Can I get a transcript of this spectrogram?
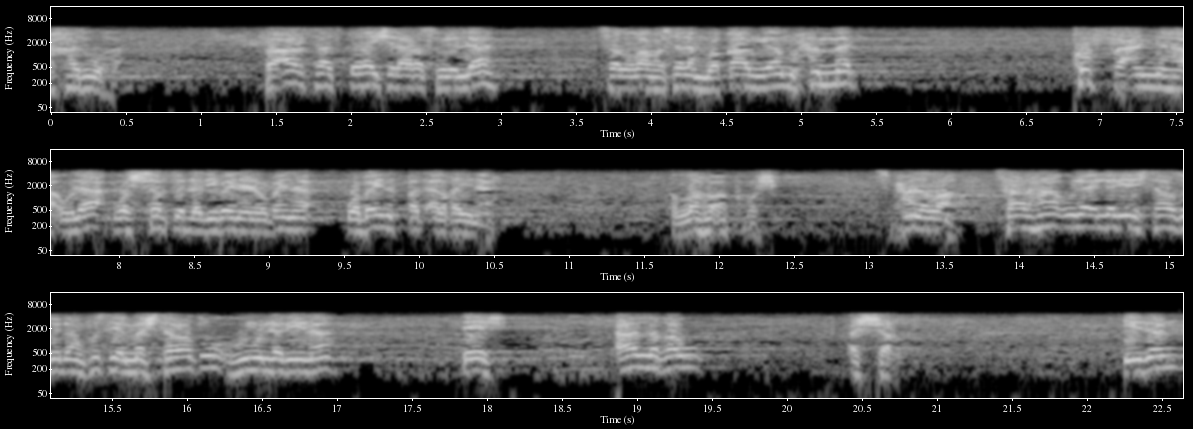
أخذوها. فأرسلت قريش إلى رسول الله صلى الله عليه وسلم وقالوا يا محمد كف عنا هؤلاء والشرط الذي بيننا وبين وبينك قد ألغيناه. الله أكبر. سبحان الله. صار هؤلاء الذين اشترطوا لأنفسهم ما اشترطوا هم الذين إيش؟ ألغوا الشرط. إذن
